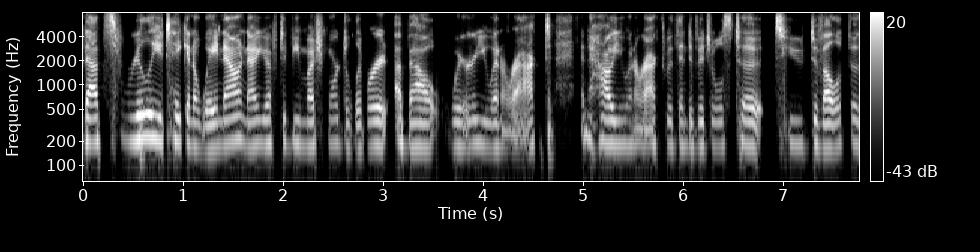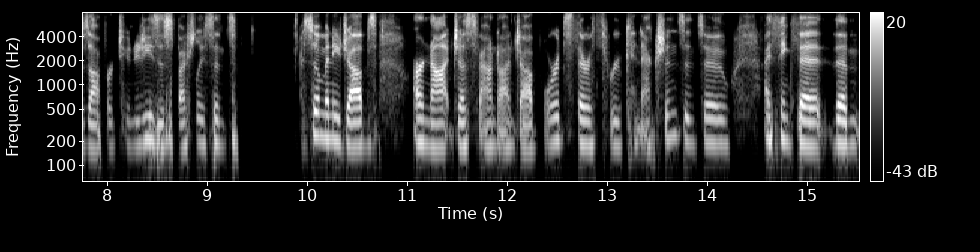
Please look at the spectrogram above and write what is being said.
that's really taken away now. Now you have to be much more deliberate about where you interact and how you interact with individuals to to develop those opportunities, especially since so many jobs are not just found on job boards they're through connections and so i think that the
